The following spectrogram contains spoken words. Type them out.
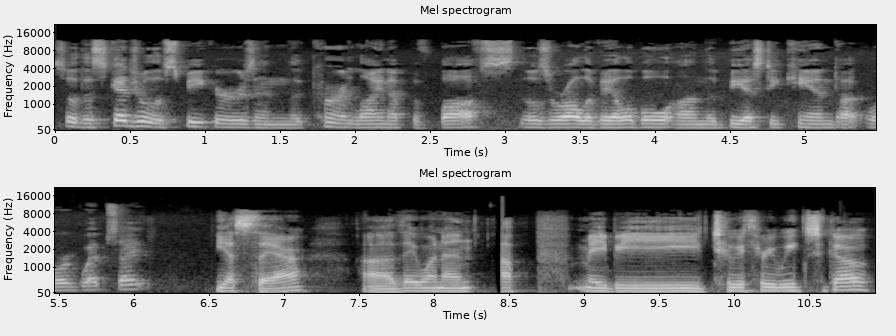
So the schedule of speakers and the current lineup of BOFs, those are all available on the bsdcan.org website? Yes, they are. Uh, they went in, up maybe two or three weeks ago.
